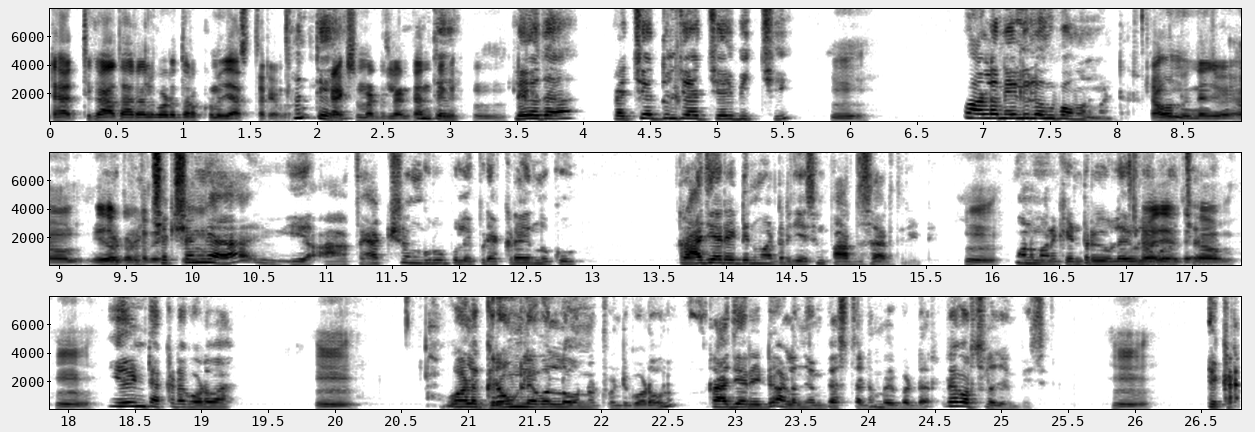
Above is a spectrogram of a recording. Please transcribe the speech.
అంటే హత్యకు ఆధారాలు కూడా దొరకకుండా చేస్తారేమో. అంతే. మర్డర్లు అంటే అంతే. లేదా ప్రత్యర్థుల చేత చేయించి ఉమ్, వాళ్ళని వెళ్ళి లొంగిపోమనమంటారు. అవును నిజమే. అవును. ప్రత్యక్షంగా ఆ ఫ్యాక్షన్ గ్రూపులు ఇప్పుడు ఎక్కడ ఎందుకు? రాజారెడ్డిని మర్డర్ చేసిన పార్థసారథి రెడ్డి. ఉమ్, మనం మనకి ఇంటర్వ్యూ లైవ్లో ఏంటి అక్కడ గొడవ? వాళ్ళ గ్రౌండ్ లెవెల్లో ఉన్నటువంటి గొడవలు. రాజారెడ్డి వాళ్ళని చంపేస్తాడని భయపడ్డారు. రివర్స్లో చంపేశారు ఇక్కడ.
